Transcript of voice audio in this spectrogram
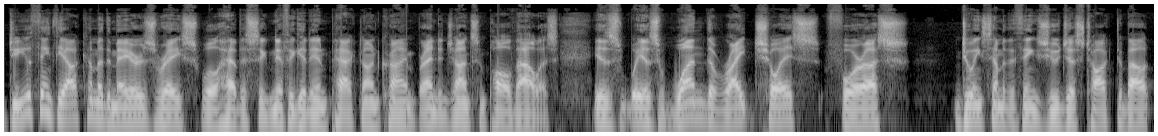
Do you think the outcome of the mayor's race will have a significant impact on crime? Brandon Johnson, Paul Vallas, Is, is one the right choice for us doing some of the things you just talked about?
